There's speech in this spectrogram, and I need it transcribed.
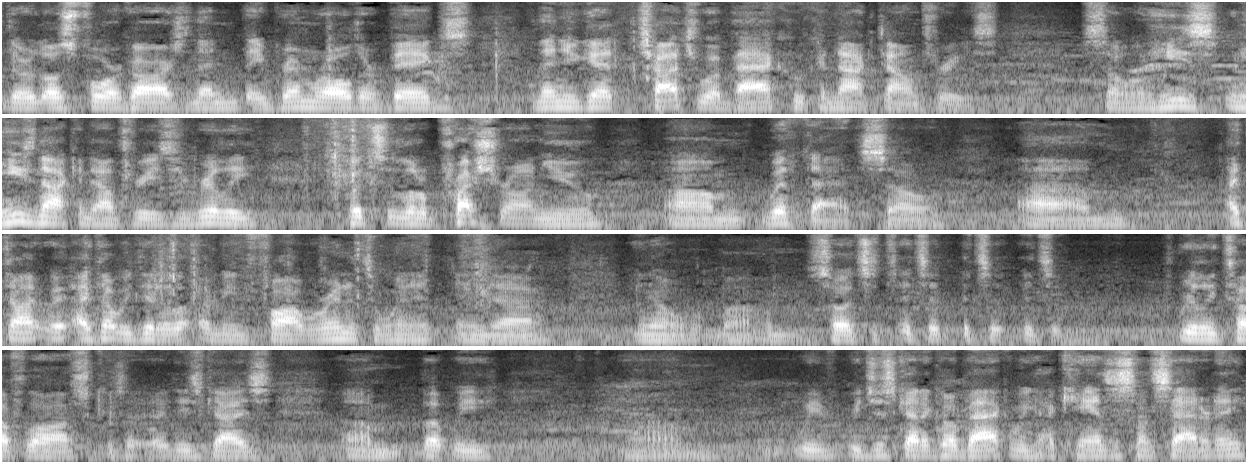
there are those four guards, and then they rim roll their bigs, and then you get Tchatchoua back who can knock down threes. So when he's when he's knocking down threes, he really puts a little pressure on you um, with that. So um, I thought I thought we did. A, I mean, fought. We're in it to win it, and uh, you know, um, so it's a, it's a it's a it's a really tough loss because uh, these guys. Um, but we um, we, we just got to go back and we got Kansas on Saturday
